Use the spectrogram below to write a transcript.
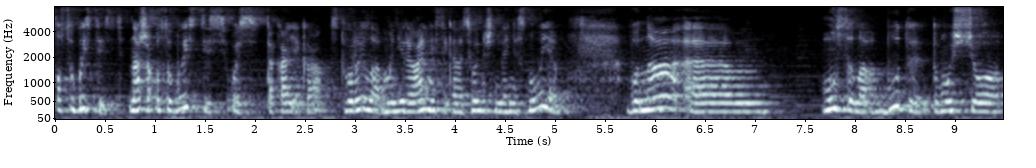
особистість, наша особистість, ось така, яка створила мені реальність, яка на сьогоднішній день існує, вона е, мусила бути, тому що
